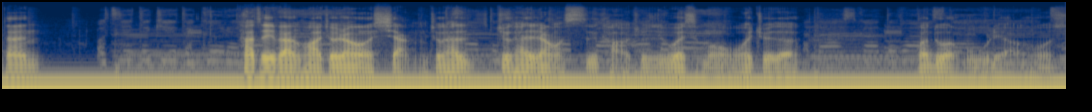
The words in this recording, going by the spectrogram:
但他这番话就让我想，就开始就开始让我思考，就是为什么我会觉得。关渡很无聊，或是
